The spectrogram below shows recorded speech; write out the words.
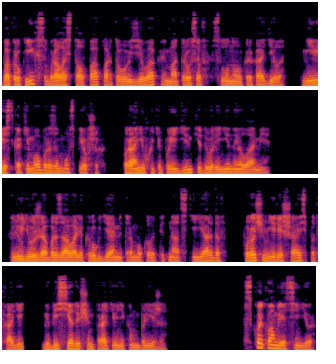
Вокруг них собралась толпа портовых зевак и матросов с лунного крокодила, невесть каким образом успевших пронюхать о поединке дворянина и ламия. Люди уже образовали круг диаметром около 15 ярдов, впрочем, не решаясь подходить к беседующим противникам ближе. «Сколько вам лет, сеньор?»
